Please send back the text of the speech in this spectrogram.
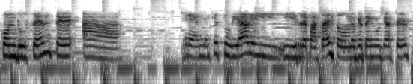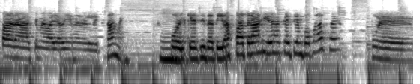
conducente a realmente estudiar y, repasar todo lo que tengo que hacer para que me vaya bien en el examen. Porque si te tiras para atrás y dejas que el tiempo pase, pues,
